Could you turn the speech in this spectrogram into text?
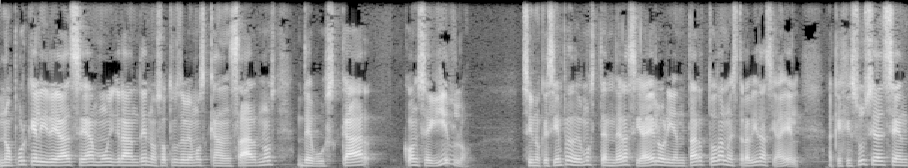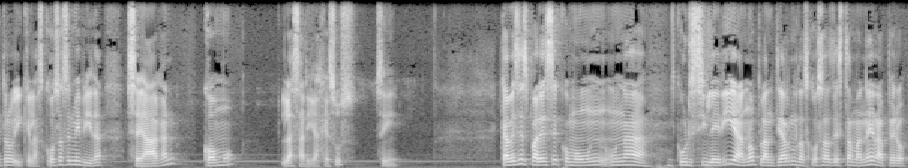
No porque el ideal sea muy grande, nosotros debemos cansarnos de buscar conseguirlo, sino que siempre debemos tender hacia Él, orientar toda nuestra vida hacia Él, a que Jesús sea el centro y que las cosas en mi vida se hagan como las haría Jesús, ¿sí? Que a veces parece como una cursilería, ¿no? Plantearnos las cosas de esta manera, pero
